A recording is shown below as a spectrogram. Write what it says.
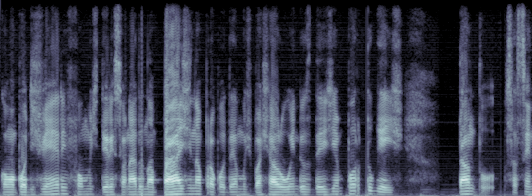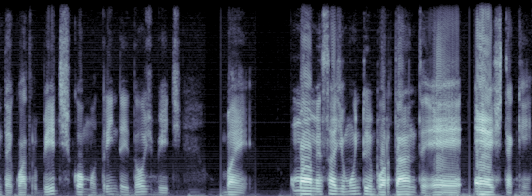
como pode ver, fomos direcionados na página para podermos baixar o Windows 10 em português, tanto 64 bits como 32 bits. Bem, uma mensagem muito importante é esta aqui.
